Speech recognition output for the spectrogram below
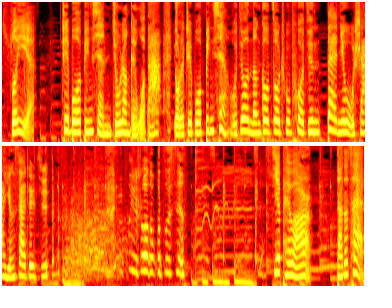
所以，这波兵线就让给我吧。有了这波兵线，我就能够做出破军，带你五杀，赢下这局。你自己说的都不自信。接陪玩，打的菜。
